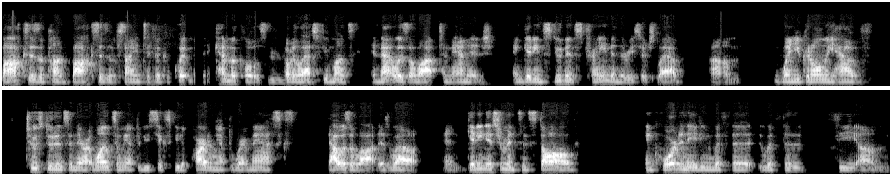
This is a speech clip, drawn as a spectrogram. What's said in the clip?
boxes upon boxes of scientific equipment and chemicals Mm. over the last few months and that was a lot to manage and getting students trained in the research lab um, when you can only have two students in there at once and we have to be six feet apart and we have to wear masks that was a lot as well and getting instruments installed and coordinating with the with the the um,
